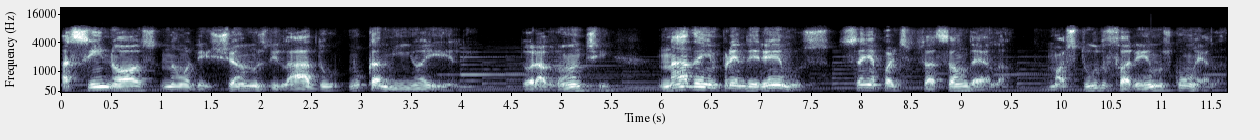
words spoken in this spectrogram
assim nós não a deixamos de lado no caminho a Ele. Doravante, Nada empreenderemos sem a participação dela, mas tudo faremos com ela.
